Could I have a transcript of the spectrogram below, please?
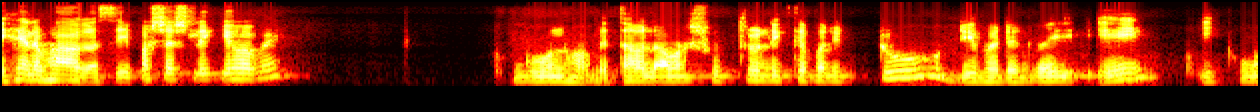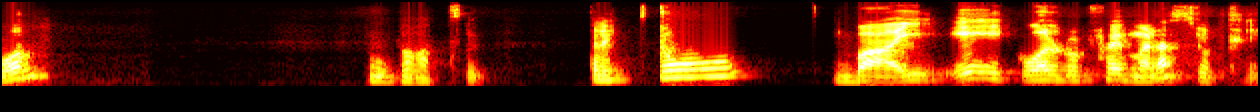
এখানে ভাগ আছে, এই পাশে আসলে কি হবে? গুণ হবে। তাহলে আমরা সূত্র লিখতে পারি two divided by a equal root over three তাহলে two by a equal root five minus root three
